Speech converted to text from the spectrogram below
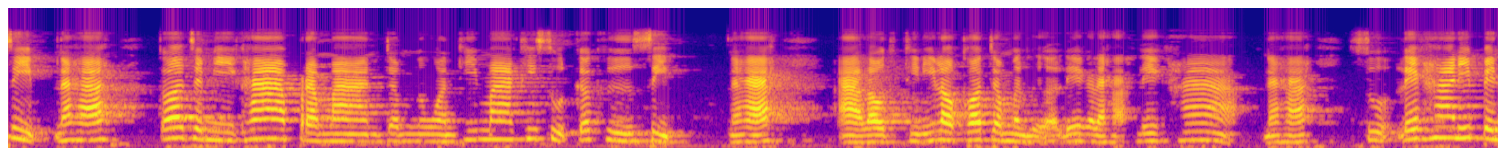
10 นะคะ ก็จะมีค่าประมาณจำนวนที่มากที่สุดก็คือ 10 นะคะอ่าเราทีนี้เราก็จะมาเหลือเลขอะไรคะเลข 5 นะคะเลข 5 นี้เป็น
